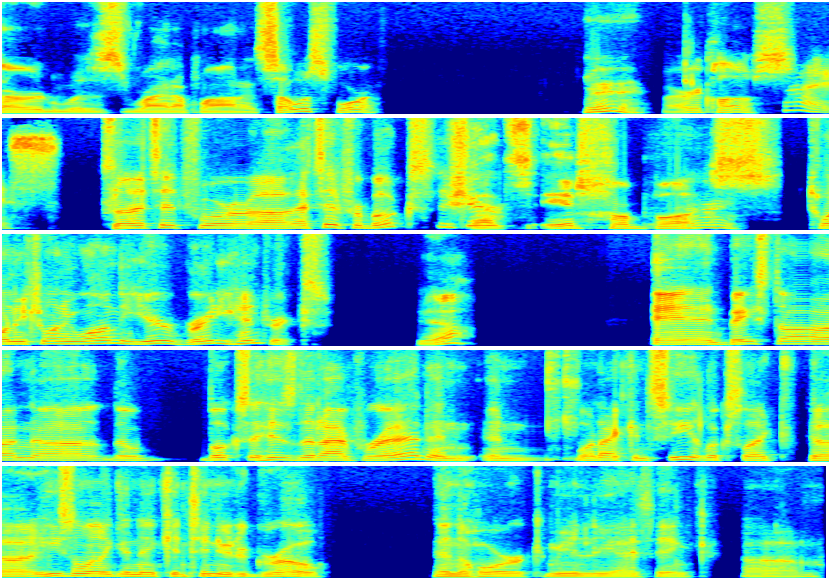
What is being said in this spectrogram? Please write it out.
third was right up on it. So was fourth. All right. Very close. Nice. So that's it for uh, that's it for books this year. That's it for right. books. 2021, the year of Grady Hendrix. Yeah. And based on uh, the books of his that I've read and and what I can see, it looks like uh, he's only going to continue to grow in the horror community. I think, um,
